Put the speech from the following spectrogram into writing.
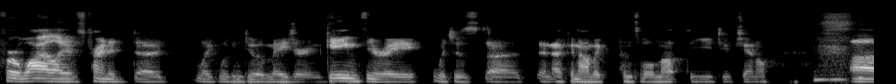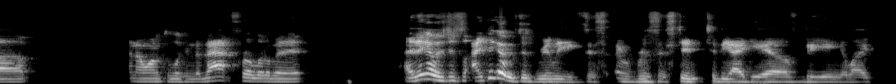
for a while I was trying to uh, like look into a major in game theory, which is uh, an economic principle, not the YouTube channel. uh, and I wanted to look into that for a little bit. I think I was just I think I was just really exist, uh, resistant to the idea of being like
